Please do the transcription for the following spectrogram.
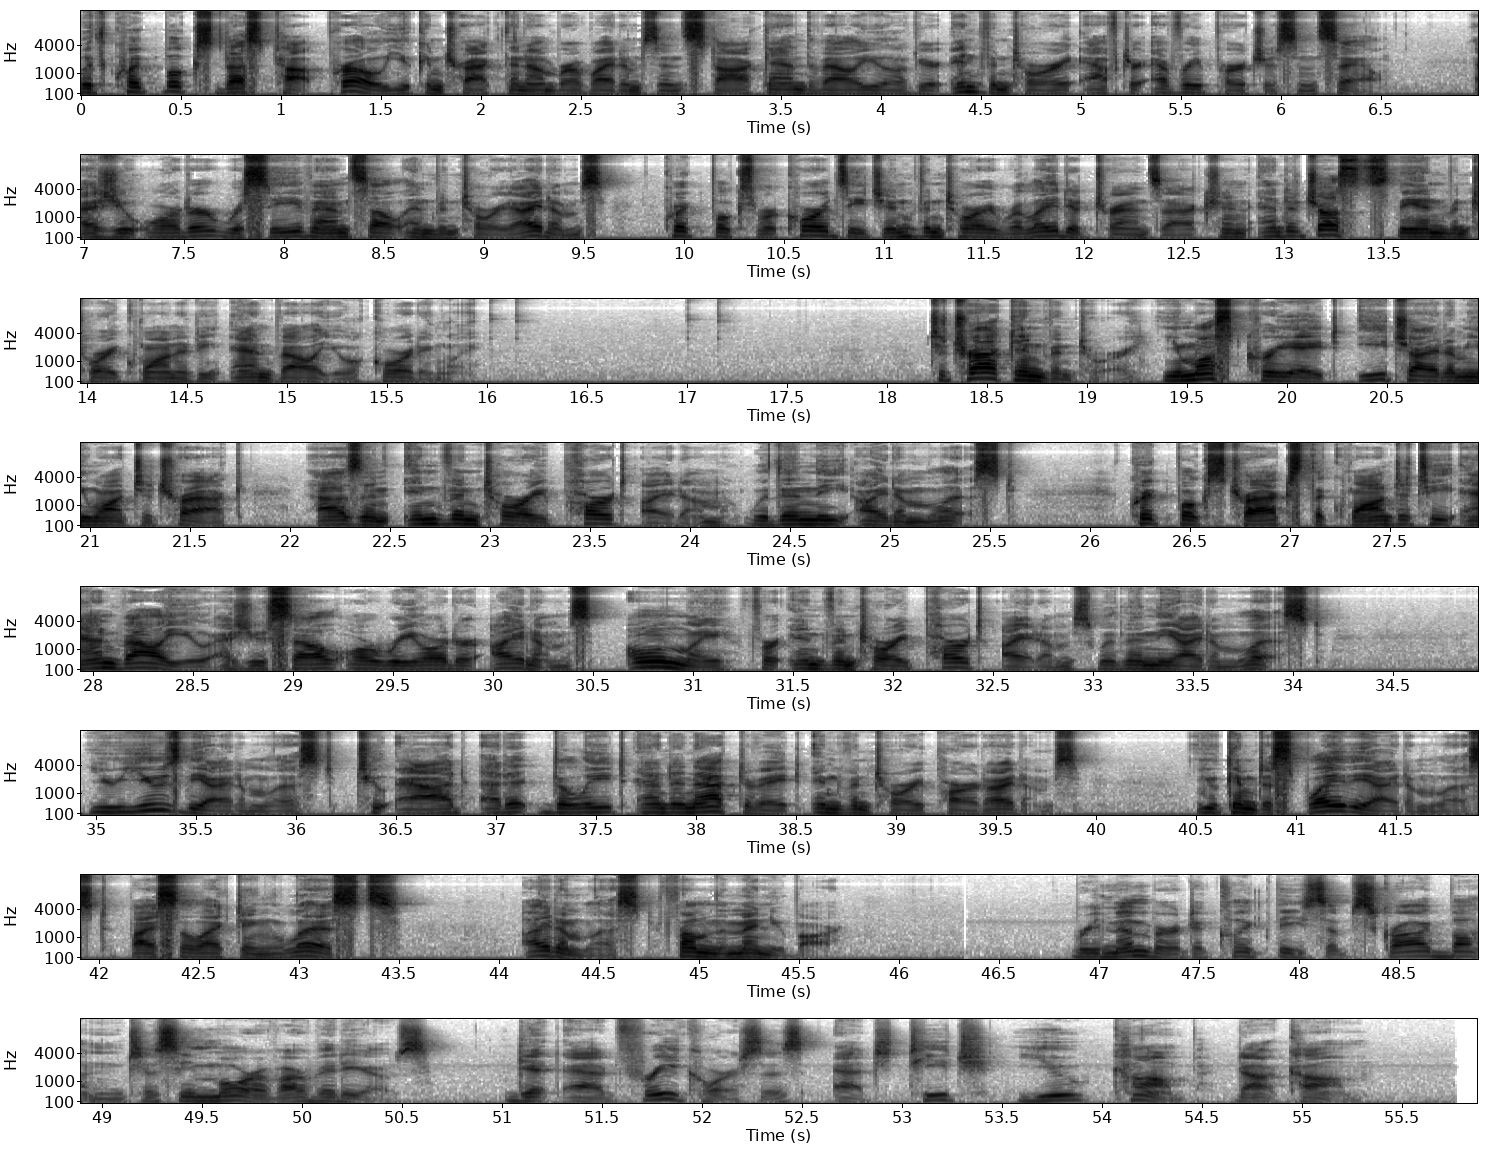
With QuickBooks Desktop Pro, you can track the number of items in stock and the value of your inventory after every purchase and sale. As you order, receive, and sell inventory items, QuickBooks records each inventory-related transaction and adjusts the inventory quantity and value accordingly. To track inventory, you must create each item you want to track as an inventory part item within the item list. QuickBooks tracks the quantity and value as you sell or reorder items only for inventory part items within the item list. You use the item list to add, edit, delete, and inactivate inventory part items. You can display the item list by selecting Lists, Item List from the menu bar. Remember to click the subscribe button to see more of our videos. Get ad-free courses at teachucomp.com.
